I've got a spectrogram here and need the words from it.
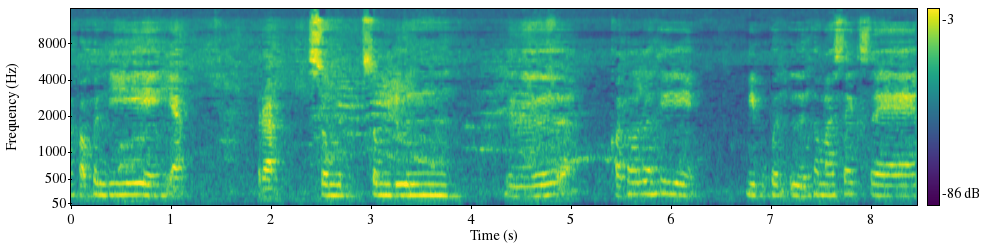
มาขอคนดีอยากปรับสมสมดุล หรือขอโทษเรื่องที่มีบุคคลอื่นเข้ามาแทรกแซง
